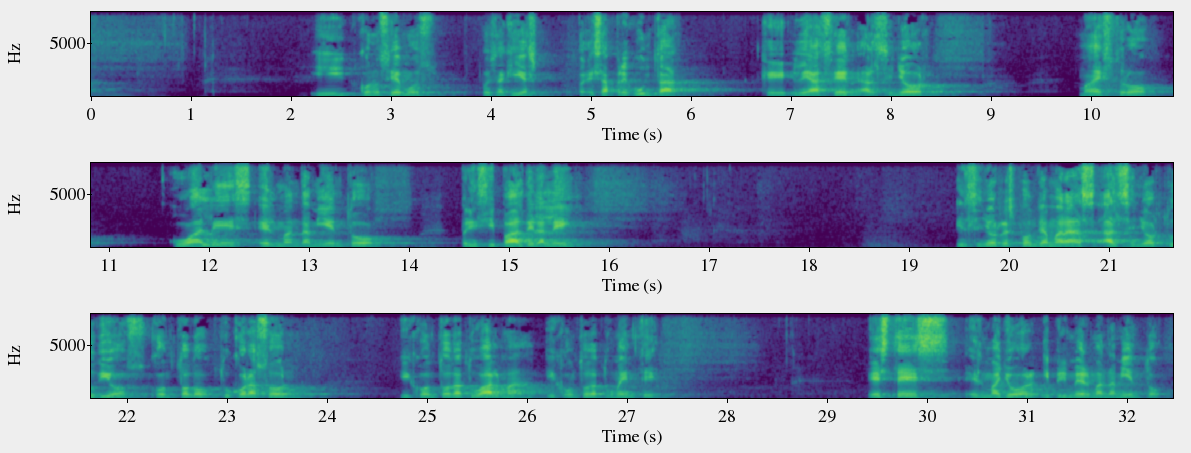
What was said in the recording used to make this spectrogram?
y conocemos pues aquí esa pregunta que le hacen al Señor, Maestro, ¿cuál es el mandamiento principal de la ley? El Señor responde, amarás al Señor tu Dios con todo tu corazón y con toda tu alma y con toda tu mente. Este es el mayor y primer mandamiento.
